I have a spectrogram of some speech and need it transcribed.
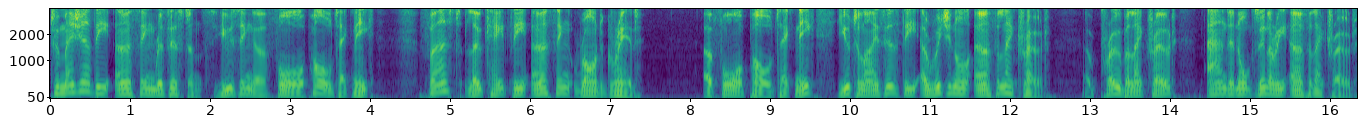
To measure the earthing resistance using a four-pole technique, first locate the earthing rod grid. A four-pole technique utilizes the original earth electrode, a probe electrode, and an auxiliary earth electrode.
